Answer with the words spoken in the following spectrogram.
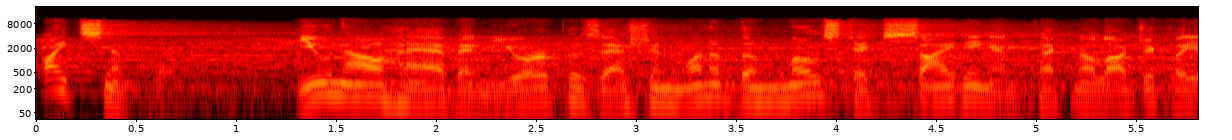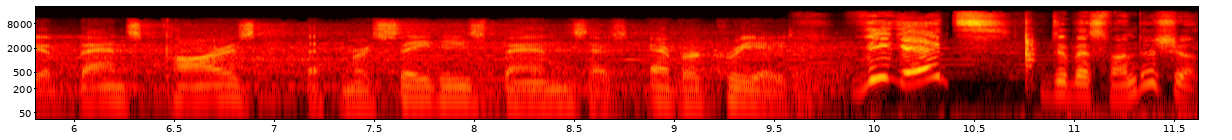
Quite simple. You now have in your possession one of the most exciting and technologically advanced cars that Mercedes Benz has ever created. Wie geht's? Du bist wunderschön.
